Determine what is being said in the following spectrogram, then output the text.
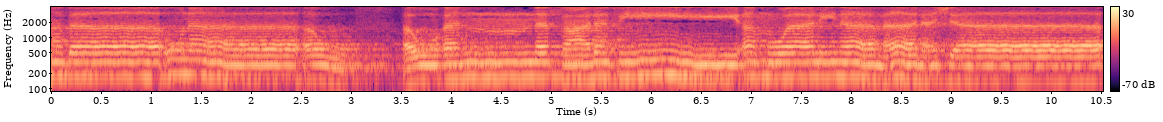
آباؤنا أو أو أن نفعل في أموالنا ما نشاء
